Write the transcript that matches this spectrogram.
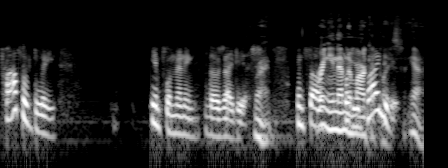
profitably implementing those ideas. Right. And so bringing them to marketplace. To yeah.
